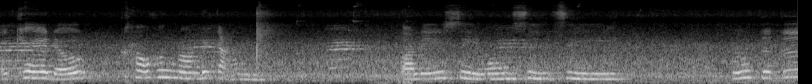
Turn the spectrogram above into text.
โอ เดี๋ยวเข้าห้องนอนด้วยกัน ตอนนี้สี่โมงสี่สี่น้องกึกกึ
